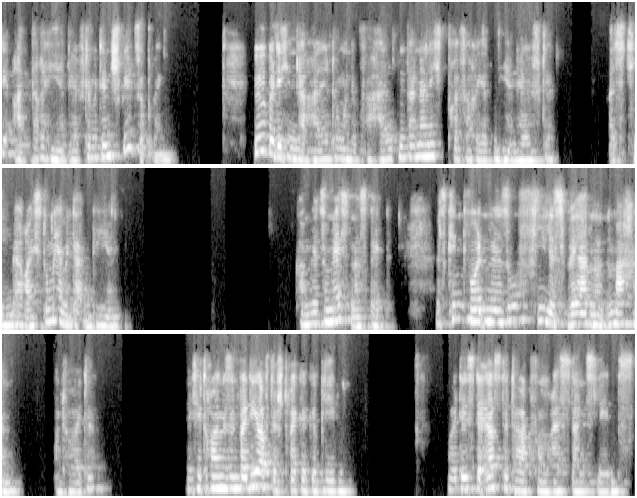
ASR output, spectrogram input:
die andere Hirnhälfte mit ins Spiel zu bringen. Übe dich in der Haltung und im Verhalten deiner nicht präferierten Hirnhälfte. Als Team erreichst du mehr mit deinem Gehirn. Kommen wir zum nächsten Aspekt. Als Kind wollten wir so vieles werden und machen. Und heute? Welche Träume sind bei dir auf der Strecke geblieben? Heute ist der erste Tag vom Rest deines Lebens.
